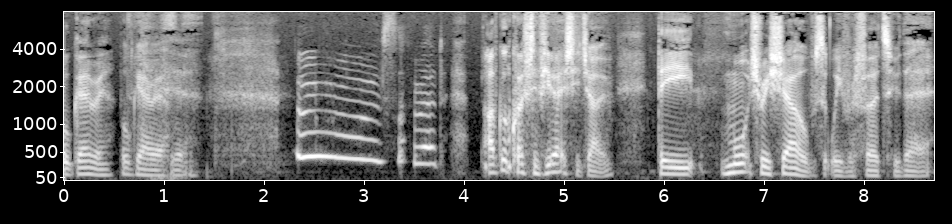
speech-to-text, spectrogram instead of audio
Bulgaria. Bulgaria. Yeah. Oh, so bad. I've got a question for you, actually, Joe. The mortuary shelves that we've referred to there,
